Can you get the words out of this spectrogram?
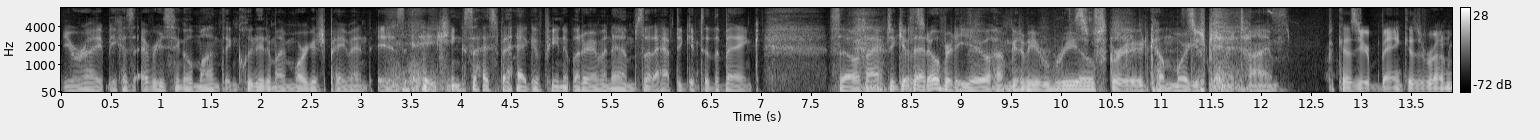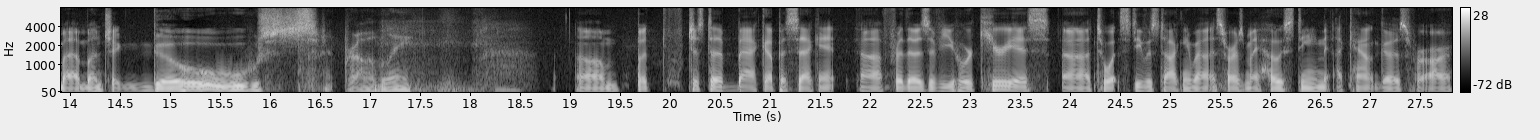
You're right because every single month, included in my mortgage payment, is a king size bag of peanut butter M and M's that I have to give to the bank. So if I have to give that over to you, I'm going to be real screwed come mortgage payment time. Because your bank is run by a bunch of ghosts. Probably. Um, but just to back up a second, uh, for those of you who are curious uh, to what Steve was talking about as far as my hosting account goes for our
